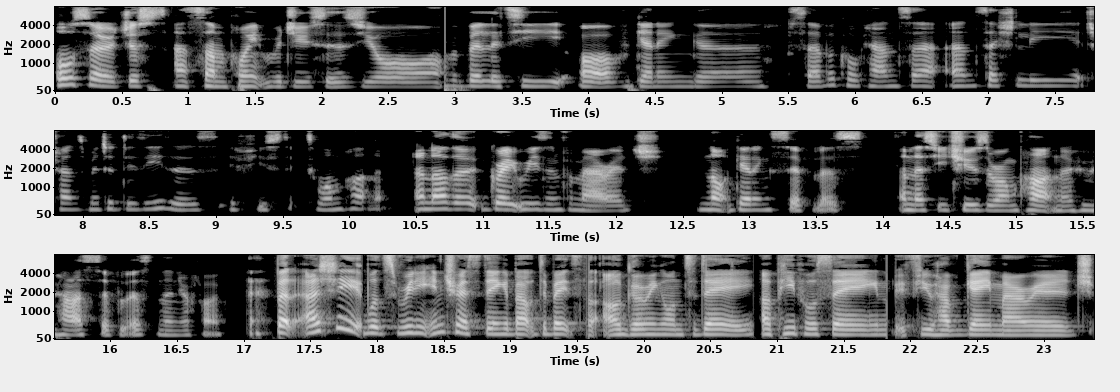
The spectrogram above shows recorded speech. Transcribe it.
Also, just at some point reduces your probability of getting uh, cervical cancer and sexually transmitted diseases if you stick to one partner. Another great reason for marriage not getting syphilis unless you choose the wrong partner who has syphilis and then you're fine. But actually, what's really interesting about debates that are going on today are people saying if you have gay marriage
